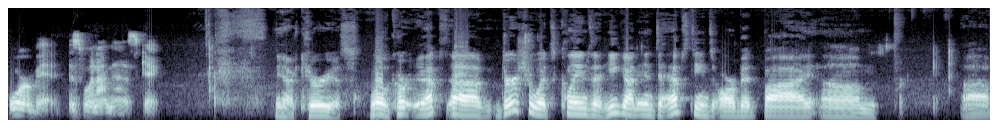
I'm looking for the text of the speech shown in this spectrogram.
orbit? Is what I'm asking. Yeah, curious. Well, uh, Dershowitz claims that he got into Epstein's orbit by um, uh,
